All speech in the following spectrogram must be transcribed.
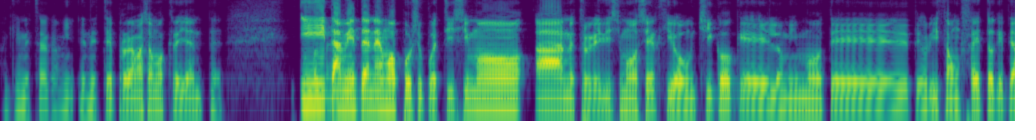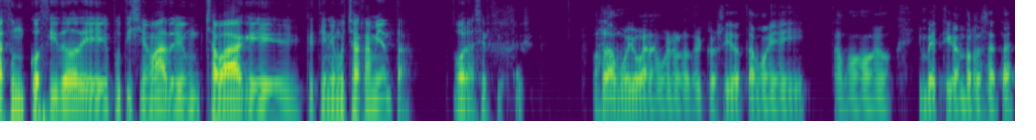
Aquí en este, en este programa somos creyentes. Y también tenemos, por supuestísimo, a nuestro queridísimo Sergio, un chico que lo mismo te teoriza un feto que te hace un cocido de putísima madre, un chaval que, que tiene muchas herramientas. Hola, Sergio. Hola, muy buena. Bueno, lo del cosido estamos ahí, estamos investigando recetas.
